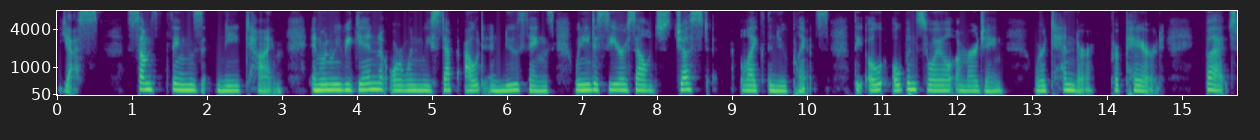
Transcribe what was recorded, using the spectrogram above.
Yes. Some things need time. And when we begin or when we step out in new things, we need to see ourselves just like the new plants, the o- open soil emerging. We're tender, prepared, but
